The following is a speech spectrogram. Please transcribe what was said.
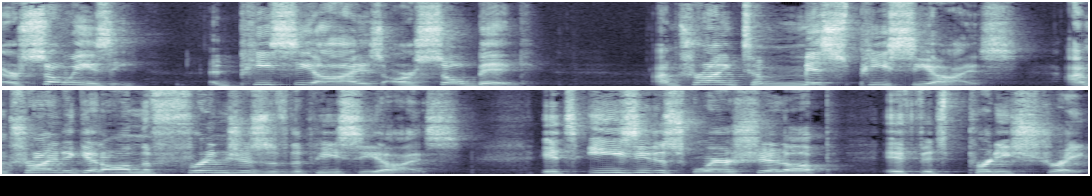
are so easy, and PCIs are so big. I'm trying to miss PCIs. I'm trying to get on the fringes of the PCIs. It's easy to square shit up if it's pretty straight.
